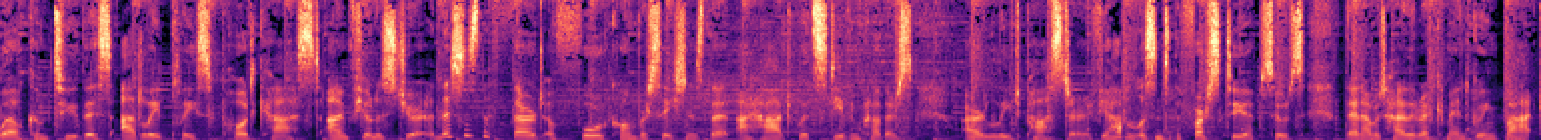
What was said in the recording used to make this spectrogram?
welcome to this Adelaide Place podcast. I'm Fiona Stewart, and this is the third of four conversations that I had with Stephen Crothers, our lead pastor. If you haven't listened to the first two episodes, then I would highly recommend going back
